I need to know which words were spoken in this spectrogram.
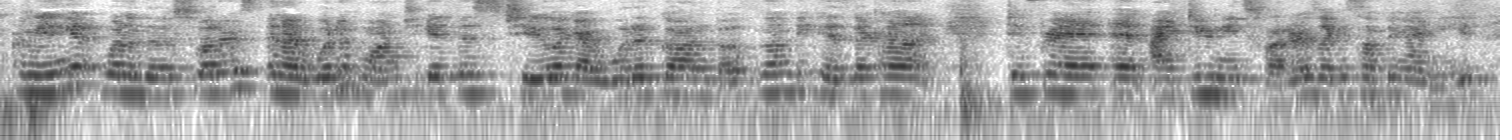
I'm gonna get one of those sweaters, and I would have wanted to get this too. Like I would have gone both of them because they're kind of like different, and I do need sweaters. Like it's something I need.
